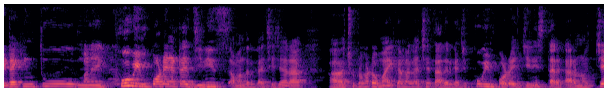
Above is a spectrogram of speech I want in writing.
এটা কিন্তু মানে খুব ইম্পর্টেন্ট একটা জিনিস আমাদের কাছে। যারা ছোটোখাটো মাইকালা আছে, তাদের কাছে খুব ইম্পর্টেন্ট জিনিস। তার কারণ হচ্ছে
